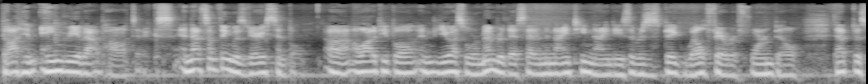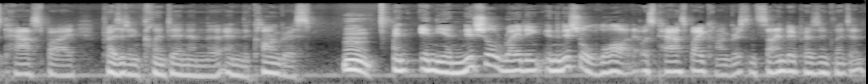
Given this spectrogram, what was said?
got him angry about politics. And that something was very simple uh, a lot of people in the US will remember this that in the 1990s there was this big welfare reform bill that was passed by President Clinton and the and the Congress. Mm. And in the initial writing, in the initial law that was passed by Congress and signed by President Clinton,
